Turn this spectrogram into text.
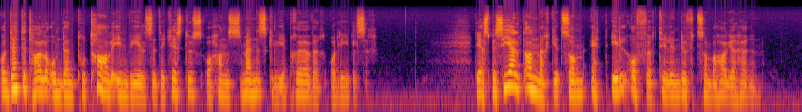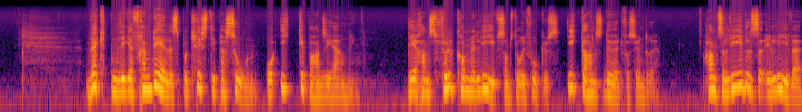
og dette taler om den totale innvielse til Kristus og hans menneskelige prøver og lidelser. Det er spesielt anmerket som et ildoffer til en duft som behager Herren. Vekten ligger fremdeles på Kristi person og ikke på hans gjerning. Det er hans fullkomne liv som står i fokus, ikke hans død for syndere. Hans lidelser i livet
